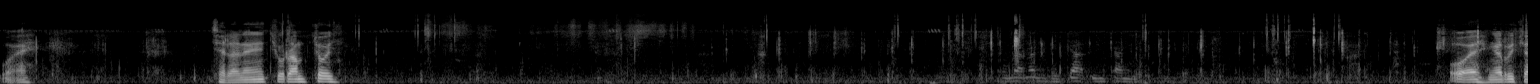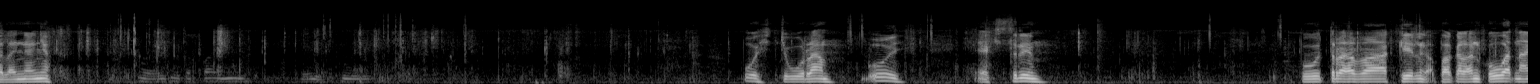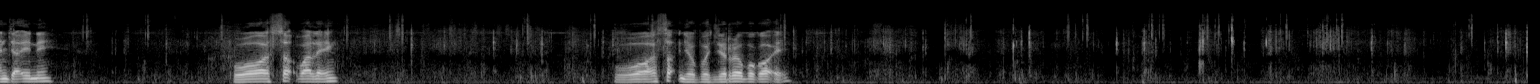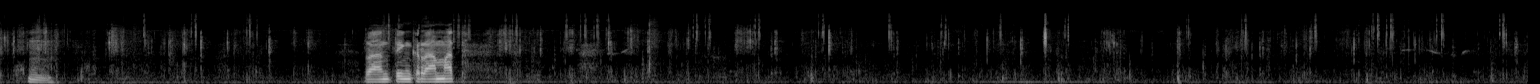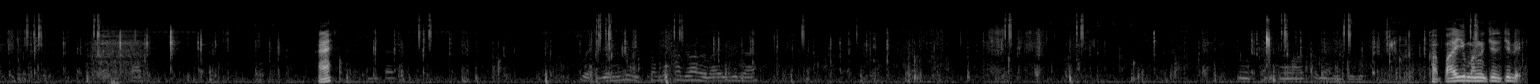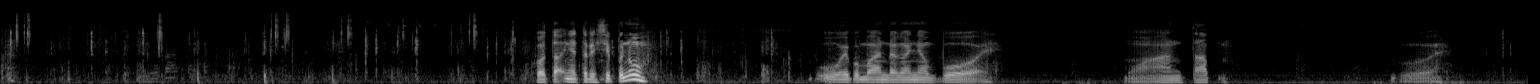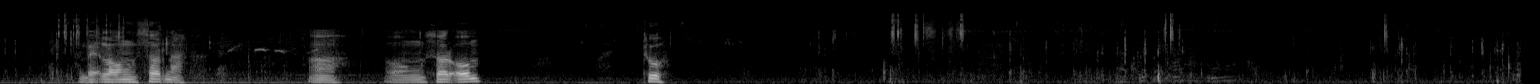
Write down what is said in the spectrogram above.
Uầy. Chả là này, chú răm trôi. Uầy ngeri jalannya nya Wih curam Wih ekstrim Putra ragil nggak bakalan kuat nanjak ini. Bosok paling. Bosok nyoba jero pokoknya. Hmm. Ranting keramat. Kak payu mana cilik-cilik? Kotaknya terisi penuh. Boy, pemandangannya boy. Mantap. Boy. Sampai longsor nah. ah, ong sorom 2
